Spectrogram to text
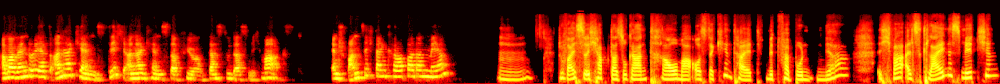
aber wenn du jetzt anerkennst, dich anerkennst dafür, dass du das nicht magst, entspannt sich dein Körper dann mehr? Mhm. Du weißt, ich habe da sogar ein Trauma aus der Kindheit mit verbunden, ja. Ich war als kleines Mädchen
